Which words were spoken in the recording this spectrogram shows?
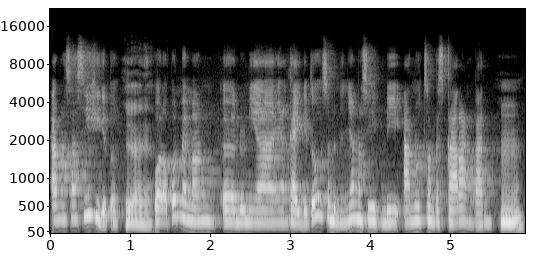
ah masa sih gitu. Ya, ya. Walaupun memang eh, dunia yang kayak gitu sebenarnya masih dianut sampai sekarang kan Hmm.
